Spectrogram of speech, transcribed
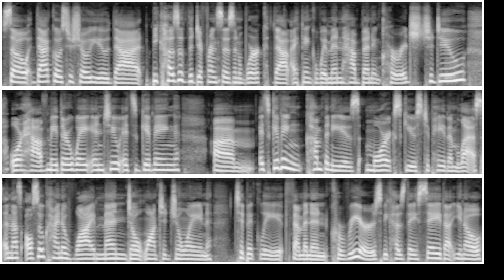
So that goes to show you that because of the differences in work that I think women have been encouraged to do or have made their way into, it's giving um, it's giving companies more excuse to pay them less. And that's also kind of why men don't want to join typically feminine careers because they say that, you know,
